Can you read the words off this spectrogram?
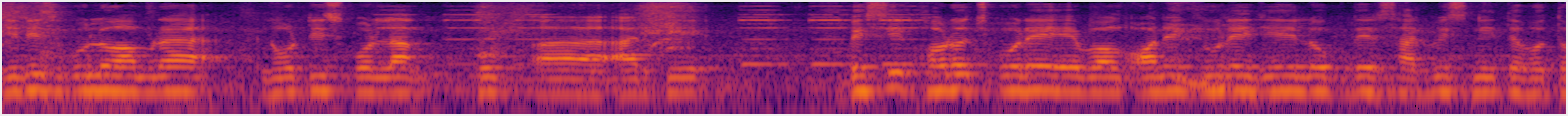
জিনিসগুলো আমরা নোটিশ করলাম খুব আর কি বেশি খরচ করে এবং অনেক দূরে যে লোকদের সার্ভিস নিতে হতো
